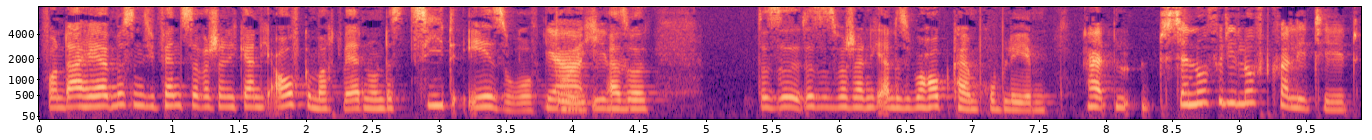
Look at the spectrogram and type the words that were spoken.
Von daher müssen die Fenster wahrscheinlich gar nicht aufgemacht werden und das zieht eh so ja, durch. Eben. Also das, das ist wahrscheinlich alles überhaupt kein Problem. Halt, das ist ja nur für die Luftqualität.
